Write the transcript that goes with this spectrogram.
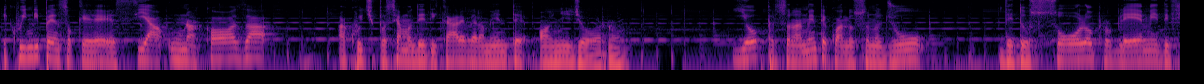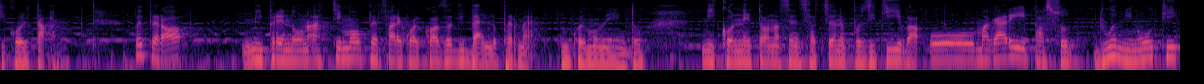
E quindi penso che sia una cosa a cui ci possiamo dedicare veramente ogni giorno. Io personalmente quando sono giù vedo solo problemi, difficoltà. Poi però mi prendo un attimo per fare qualcosa di bello per me in quel momento. Mi connetto a una sensazione positiva o magari passo due minuti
